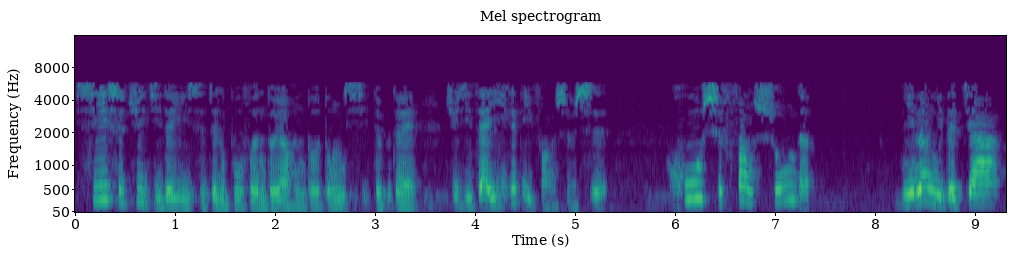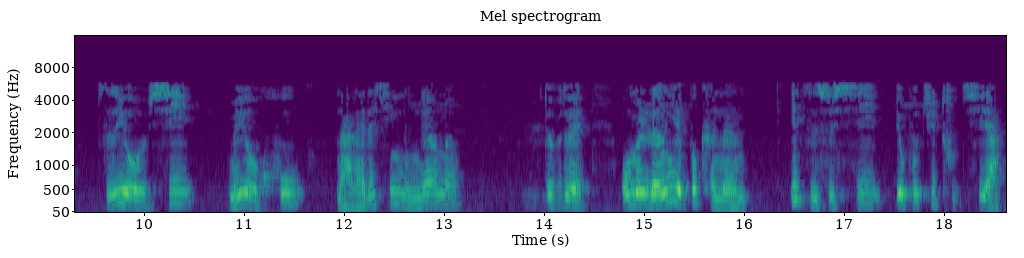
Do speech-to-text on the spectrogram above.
吸是聚集的意思，这个部分都要很多东西，对不对？聚集在一个地方，是不是？呼是放松的。你让你的家只有吸没有呼，哪来的新能量呢？对不对？我们人也不可能一直是吸又不去吐气啊，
